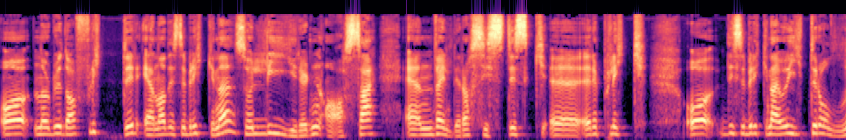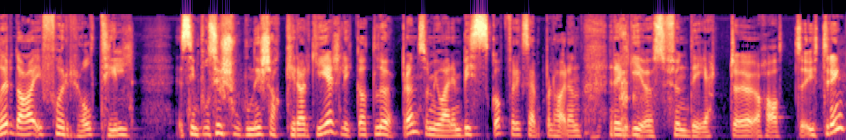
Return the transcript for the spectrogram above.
Og når du da flytter en av disse brikkene, så lirer den av seg en veldig rasistisk eh, replikk. Og disse brikkene er jo gitt roller da i forhold til sin posisjon i sjakkhierarkiet, slik at løperen, som jo er en biskop, f.eks. har en religiøs fundert uh, hatytring.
